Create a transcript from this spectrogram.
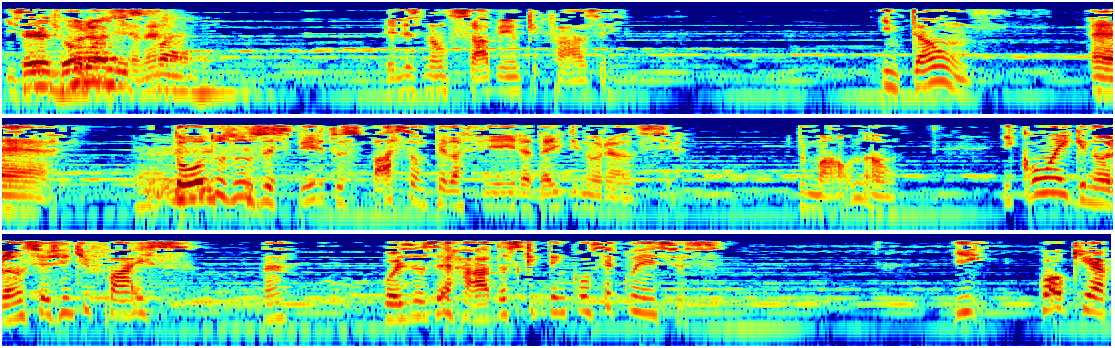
Isso é ignorância, né? Pai. Eles não sabem o que fazem. Então, é, todos os espíritos passam pela fieira da ignorância. Do mal, não. E com a ignorância a gente faz né, coisas erradas que têm consequências. E qual que, é a,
